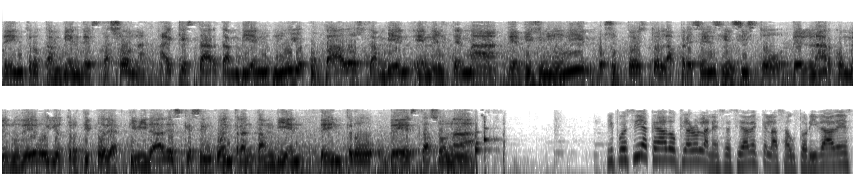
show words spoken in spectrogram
dentro también de esta zona. Hay que estar también muy ocupados también en el tema de disminuir, por supuesto, la presencia, insisto, del narcomenudeo y otro tipo de actividades que se encuentran también dentro de esta zona. Y pues sí, ha quedado claro la necesidad de que las autoridades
